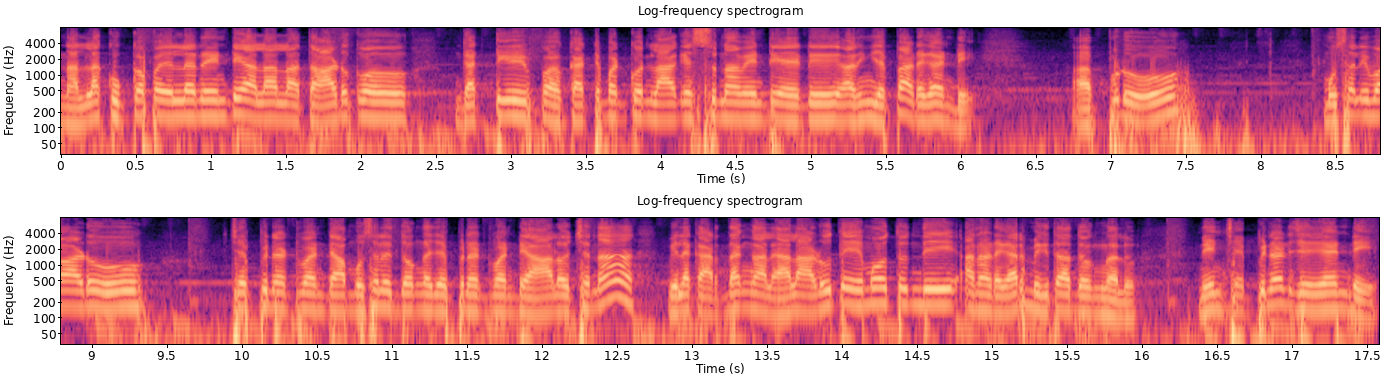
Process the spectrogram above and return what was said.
నల్ల కుక్క పిల్లనేంటి అలా అలా తాడుకో గట్టి కట్టి పట్టుకొని లాగేస్తున్నావేంటి? ఏంటి అని చెప్పి అడగండి. అప్పుడు ముసలివాడు చెప్పినటువంటి ఆ ముసలి దొంగ చెప్పినటువంటి ఆలోచన వీళ్ళకి అర్థం కాలే. అలా అడిగితే ఏమవుతుంది అని అడిగారు మిగతా దొంగలు. నేను చెప్పినట్టు చేయండి.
